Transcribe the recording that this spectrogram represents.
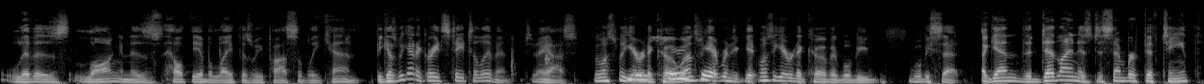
live as long and as healthy of a life as we possibly can. Because we got a great state to live in. Yes. Once we get rid of COVID, once we get rid of once we get rid of COVID, we'll be we'll be set. Again, the deadline is December 15th,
